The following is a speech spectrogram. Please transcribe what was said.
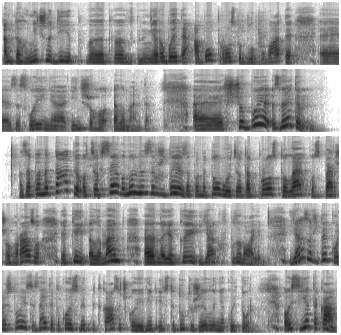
антагонічну дію робити, або просто блокувати е, засвоєння іншого елемента. Е, Щоби, знаєте. Запам'ятати оце все, воно не завжди запам'ятовується так просто легко з першого разу, який елемент е, на який як впливає. Я завжди користуюся, знаєте, такою собі підказочкою від інституту живлення культур. Ось є така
